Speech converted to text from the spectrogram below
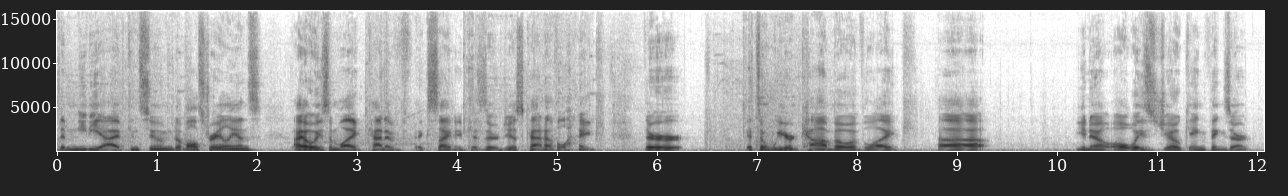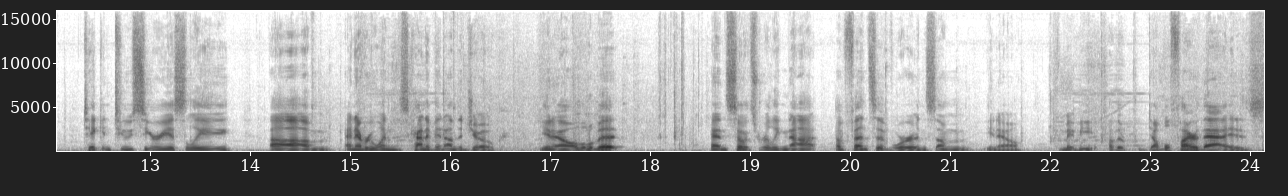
the media I've consumed of Australians, I always am like kind of excited because they're just kind of like they're. It's a weird combo of like, uh, you know, always joking. Things aren't taken too seriously, um, and everyone's kind of in on the joke. You know, a little bit and so it's really not offensive. Where in some, you know, maybe other double fire that is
